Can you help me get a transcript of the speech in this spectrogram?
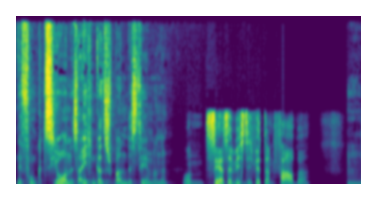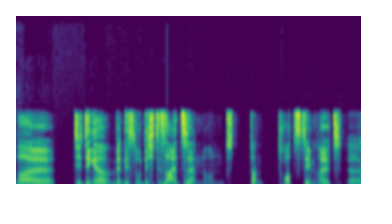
eine Funktion. Das ist eigentlich ein ganz spannendes Thema, ne? Und sehr, sehr wichtig wird dann Farbe, mhm. weil die Dinge, wenn die so dicht designt sind und dann trotzdem halt äh,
